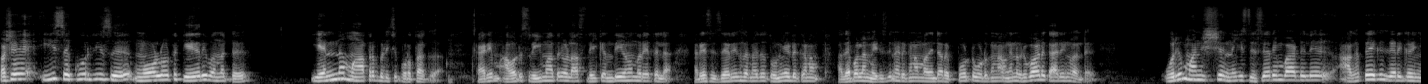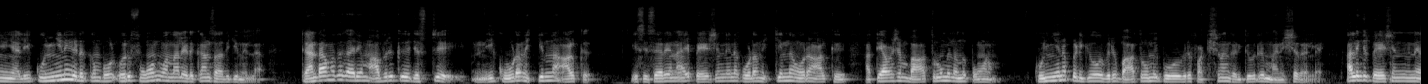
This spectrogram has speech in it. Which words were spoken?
പക്ഷേ ഈ സെക്യൂരിറ്റീസ് മുകളിലോട്ട് കയറി വന്നിട്ട് എന്നെ മാത്രം പിടിച്ച് പുറത്താക്കുക. കാര്യം ഒരു സ്ത്രീ മാത്രമേ ഉള്ളൂ. ആ സ്ത്രീക്ക് എന്ത് ചെയ്യണമെന്ന് അറിയത്തില്ല. അറിയാം സിസേറിയൻ സമയത്ത് തുണി എടുക്കണം അതേപോലെ മെഡിസിൻ എടുക്കണം അതിന്റെ റിപ്പോർട്ട് കൊടുക്കണം അങ്ങനെ ഒരുപാട് കാര്യങ്ങളുണ്ട്. ഒരു മനുഷ്യൻ ഈ സിസേറിയൻ പാർട്ടിൽ അകത്തേക്ക് കയറി കഴിഞ്ഞ് കഴിഞ്ഞാൽ ഈ കുഞ്ഞിനെ എടുക്കുമ്പോൾ ഒരു ഫോൺ വന്നാൽ എടുക്കാൻ സാധിക്കുന്നില്ല. രണ്ടാമത്തെ കാര്യം അവർക്ക് ജസ്റ്റ് ഈ കൂടെ നിൽക്കുന്ന ആൾക്ക് ഈ സിസേറിയനായ പേഷ്യന്റിനെ കൂടെ നിൽക്കുന്ന ഒരാൾക്ക് അത്യാവശ്യം ബാത്റൂമിൽ ഒന്ന് പോകണം കുഞ്ഞിനെ പിടിക്കുമോ ഇവർ ബാത്റൂമിൽ പോകുമോ ഇവർ ഭക്ഷണം കഴിക്കുമോ ഇവർ മനുഷ്യരല്ലേ? അല്ലെങ്കിൽ പേഷ്യന്റിനെ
